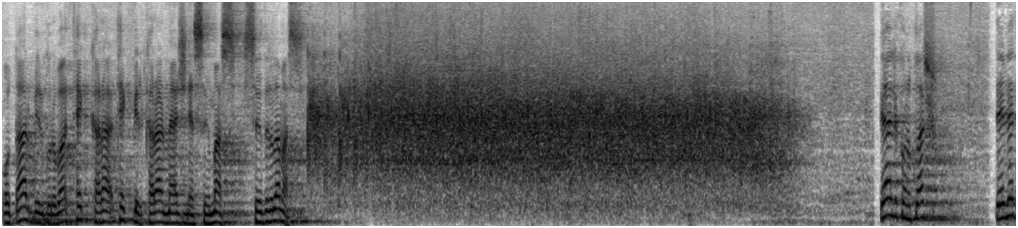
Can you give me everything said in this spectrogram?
o dar bir gruba tek karar tek bir karar mercine sığmaz, sığdırılamaz. Değerli konuklar, devlet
